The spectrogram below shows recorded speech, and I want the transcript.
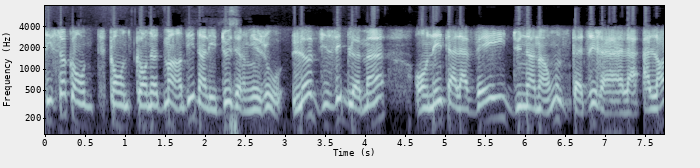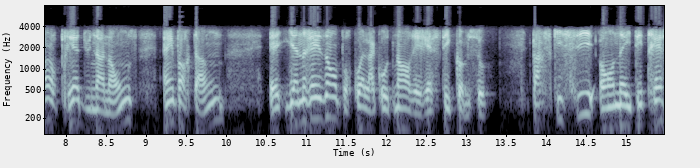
C'est ça qu'on a demandé dans les deux derniers jours. Là, visiblement, on est à la veille d'une annonce, c'est-à-dire à l'heure près d'une annonce importante euh, il y a une raison pourquoi la Côte-Nord est restée comme ça. Parce qu'ici, on a été très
